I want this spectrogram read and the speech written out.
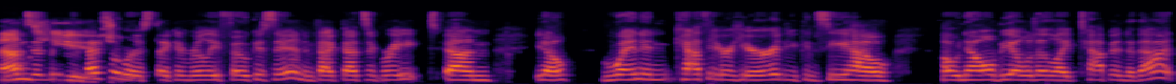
that's There's huge. Specialist that can really focus in. In fact, that's a great, um, you know, Gwen and Kathy are here. You can see how, how now I'll be able to like tap into that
